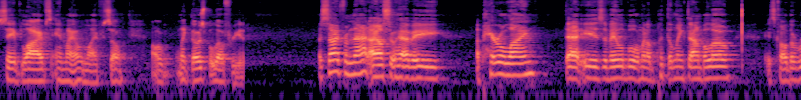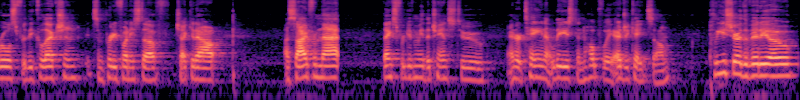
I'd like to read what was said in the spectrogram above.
saved lives and my own life. So I'll link those below for you. Aside from that, I also have a apparel line that is available. I'm going to put the link down below. It's called The Rules for Thee Collection. It's some pretty funny stuff. Check it out. Aside from that, thanks for giving me the chance to entertain at least and hopefully educate some. Please share the video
